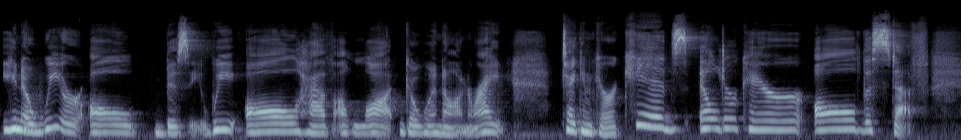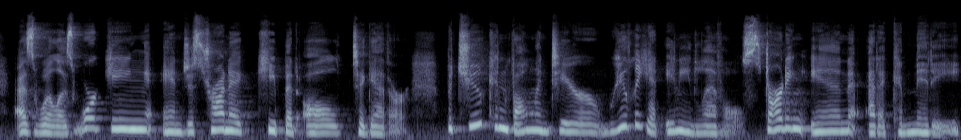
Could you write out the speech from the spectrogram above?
you know, we are all busy. We all have a lot going on, right? Taking care of kids, elder care, all the stuff as well as working and just trying to keep it all together. But you can volunteer really at any level, starting in at a committee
